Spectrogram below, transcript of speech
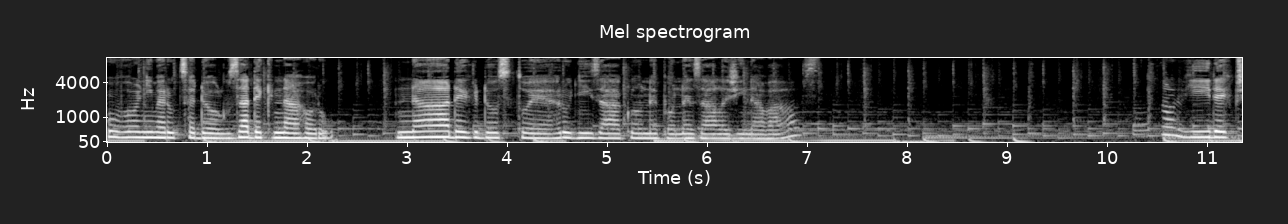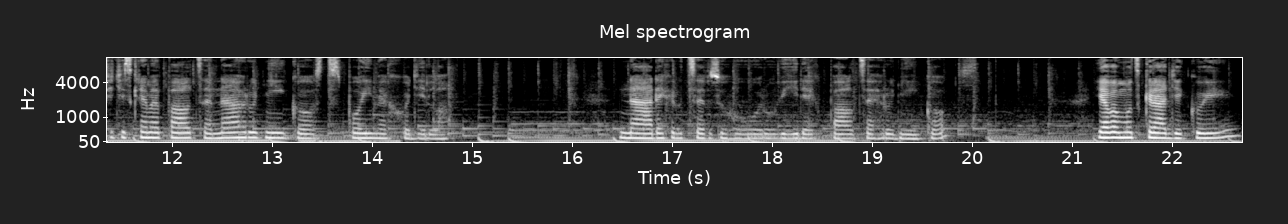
Uvolníme ruce dolů, zadek nahoru. Nádech do stoje, hrudní záklon nebo nezáleží na vás. A výdech přitiskneme palce na hrudní kost, spojíme chodidla. Nádech ruce vzhůru, výdech palce hrudní kost. Já vám moc krát děkuji.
